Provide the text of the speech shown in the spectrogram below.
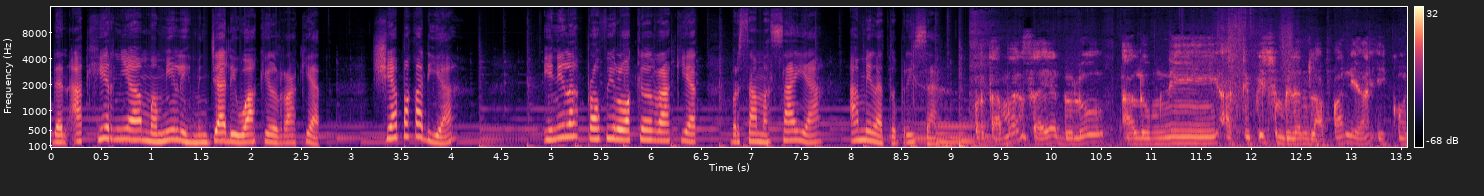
dan akhirnya memilih menjadi wakil rakyat. Siapakah dia? Inilah profil wakil rakyat bersama saya, Amila Tuprisa. Pertama saya dulu alumni aktivis 98 ya, ikut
